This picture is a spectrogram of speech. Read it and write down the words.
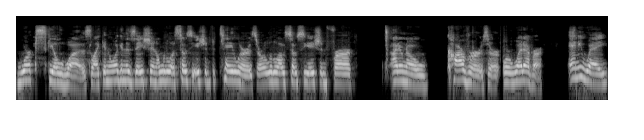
work skill was, like an organization, a little association for tailors or a little association for, I don't know, carvers or, or whatever. Anyway,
